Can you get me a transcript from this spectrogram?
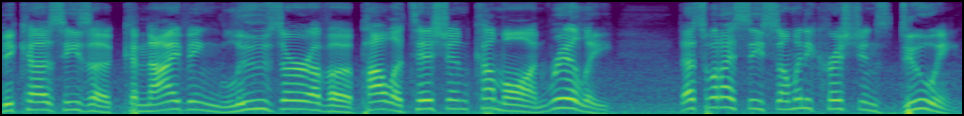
because he's a conniving loser of a politician? Come on, really? That's what I see so many Christians doing.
